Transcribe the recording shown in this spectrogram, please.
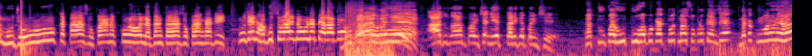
હું જોઉં કે તારા છોકરાને કોણ હવે લગન કરે છોકરા કાઢી હું જઈને હગુ તોડાઈ દઉં ને પેલા તો. આજ ઉનાળામાં પૈસા ને એ જ તારીખે પૈસે તું કોઈ હું તું હગુ કે તો જ મારો છોકરો પહેરજે નકર કુંવારો રે હા?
